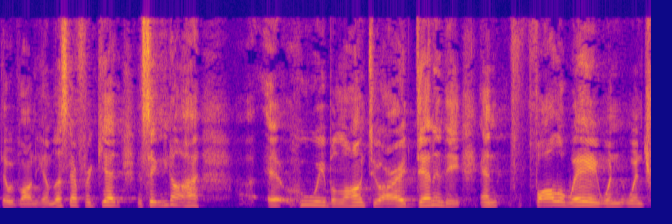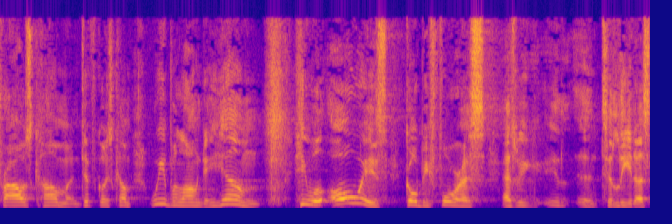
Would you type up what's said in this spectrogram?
that we belong to Him. Let's never forget and say, you know, I, who we belong to, our identity, and fall away when, when trials come and difficulties come. We belong to Him. He will always go before us as we uh, to lead us,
